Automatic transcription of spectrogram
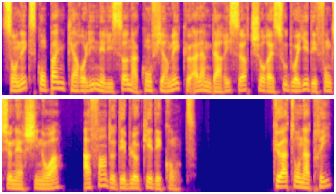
Son ex-compagne Caroline Ellison a confirmé que Alamda Research aurait soudoyé des fonctionnaires chinois afin de débloquer des comptes. Que a-t-on appris?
